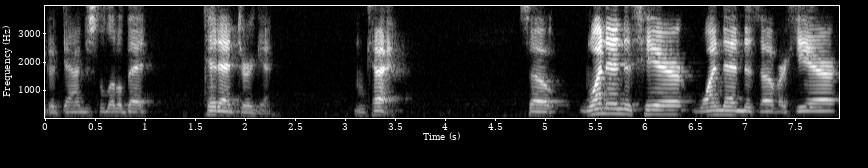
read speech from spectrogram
go down just a little bit. Hit enter again. Okay. So one end is here, one end is over here.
